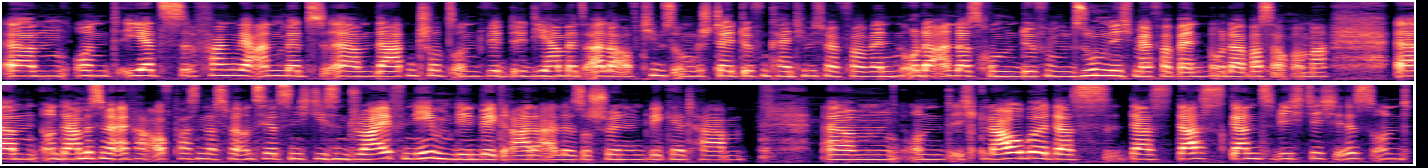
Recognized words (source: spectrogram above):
Ähm, und jetzt fangen wir an mit ähm, Datenschutz und wir, die haben jetzt alle auf Teams umgestellt, dürfen kein Teams mehr verwenden oder andersrum dürfen Zoom nicht mehr verwenden oder was auch immer. Ähm, und da müssen wir einfach aufpassen, dass wir uns jetzt nicht diesen Drive nehmen, den wir gerade alle so schön entwickelt haben. Ähm, und ich glaube, dass, dass das ganz wichtig ist und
